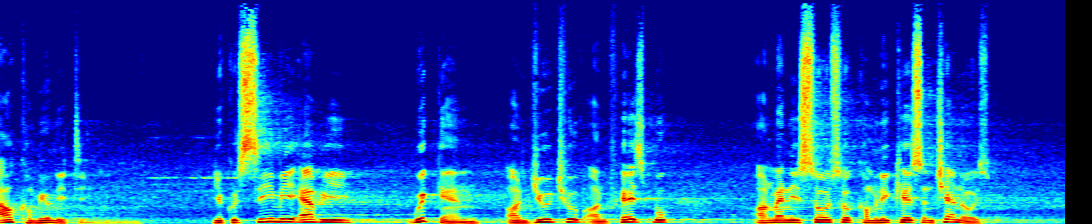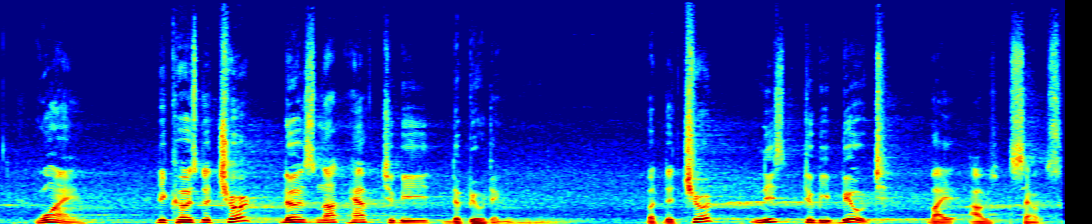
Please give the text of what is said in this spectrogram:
our community. You could see me every weekend on YouTube, on Facebook, on many social communication channels. Why? Because the church does not have to be the building, but the church needs to be built by ourselves.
